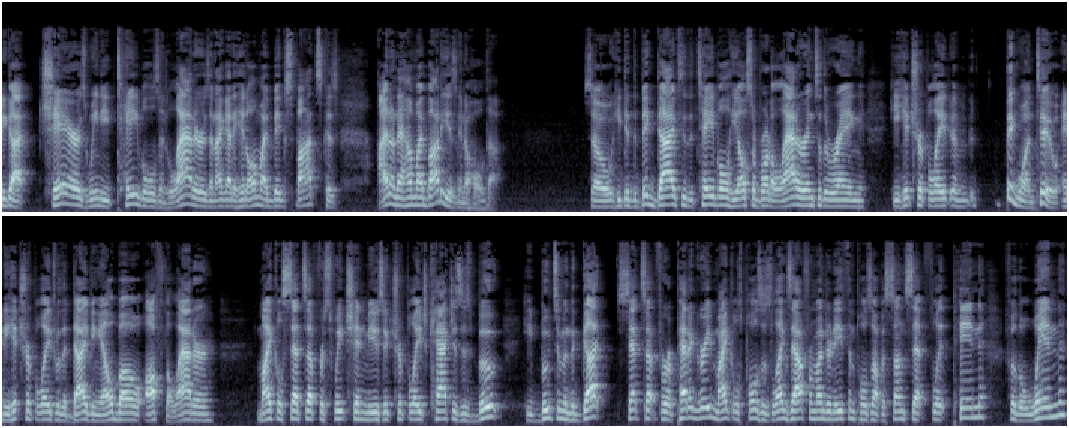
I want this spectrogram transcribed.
We got chairs, we need tables and ladders, and I got to hit all my big spots because I don't know how my body is going to hold up. So he did the big dive through the table. He also brought a ladder into the ring. He hit Triple H, a big one too, and he hit Triple H with a diving elbow off the ladder. Michael sets up for sweet chin music. Triple H catches his boot. He boots him in the gut, sets up for a pedigree. Michaels pulls his legs out from underneath him, pulls off a sunset flip pin for the win.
